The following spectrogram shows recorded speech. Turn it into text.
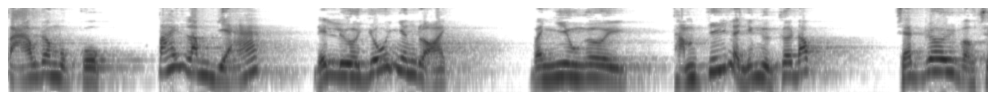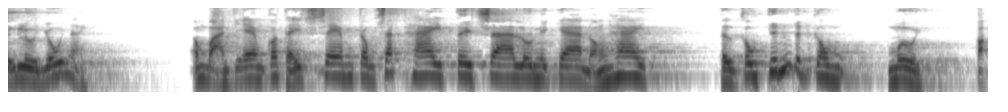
tạo ra một cuộc tái lâm giả để lừa dối nhân loại. Và nhiều người, thậm chí là những người cơ đốc, sẽ rơi vào sự lừa dối này. Ông bà chị em có thể xem trong sách 2 Thessalonica đoạn 2 từ câu 9 đến câu 10 hoặc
